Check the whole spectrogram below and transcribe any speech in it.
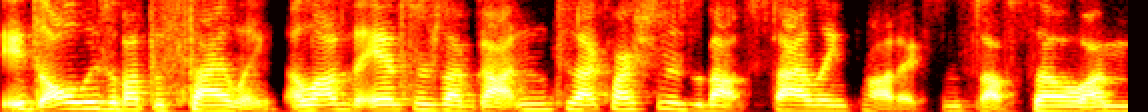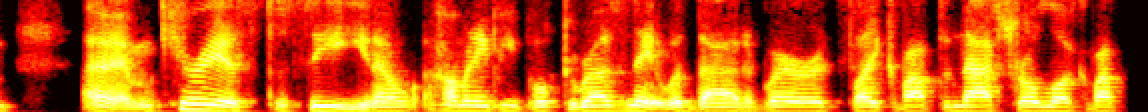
it's always about the styling. A lot of the answers I've gotten to that question is about styling products and stuff. So I'm I'm curious to see, you know, how many people could resonate with that, where it's like about the natural look, about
